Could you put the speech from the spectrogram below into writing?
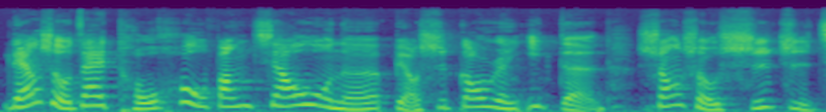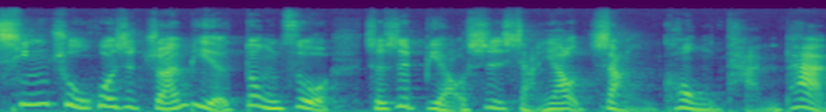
两手在头后方交握呢，表示高人一等；双手食指轻触或是转笔的动作，则是表示想要掌控谈判。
